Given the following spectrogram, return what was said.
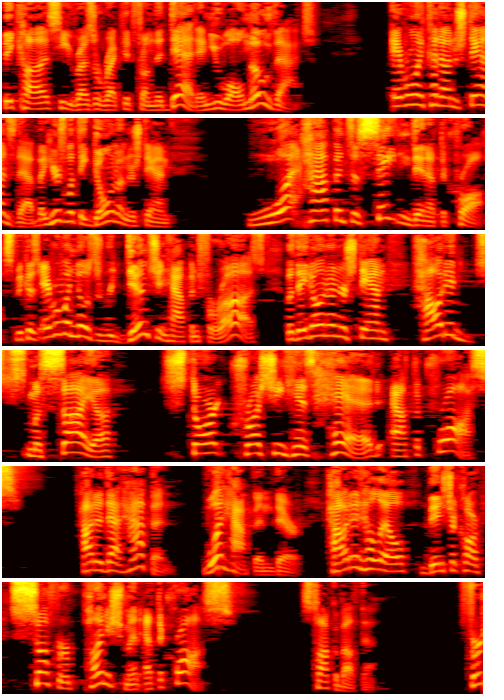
because he resurrected from the dead, and you all know that. Everyone kind of understands that, but here's what they don't understand. What happened to Satan then at the cross? Because everyone knows the redemption happened for us, but they don't understand how did Messiah start crushing his head at the cross? How did that happen? What happened there? How did Hillel ben Shakar suffer punishment at the cross? Let's talk about that. 1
